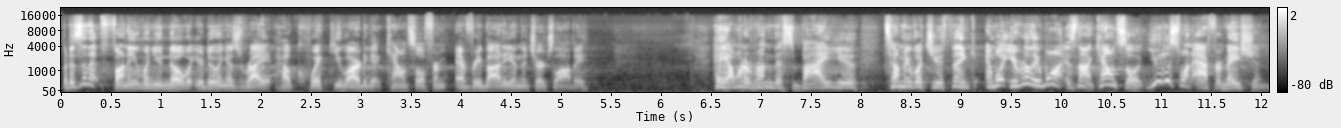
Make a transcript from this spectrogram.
But isn't it funny when you know what you're doing is right, how quick you are to get counsel from everybody in the church lobby? Hey, I want to run this by you. Tell me what you think. And what you really want is not counsel, you just want affirmation.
